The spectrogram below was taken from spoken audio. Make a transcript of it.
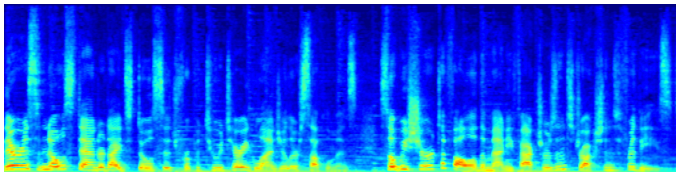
There is no standardized dosage for pituitary glandular supplements, so be sure to follow the manufacturer's instructions for these.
